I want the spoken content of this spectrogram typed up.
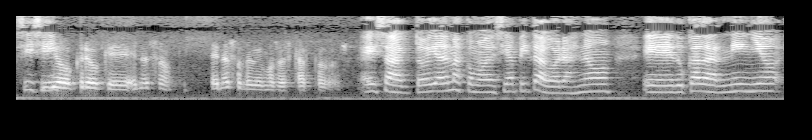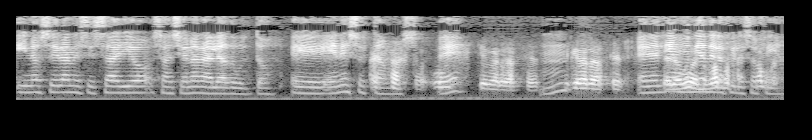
Sí, Y sí. yo creo que en eso, en eso debemos de estar todos. Exacto, y además, como decía Pitágoras, ¿no? Eh, educad al niño y no será necesario sancionar al adulto. Eh, en eso estamos. Exacto. Uy, ¿eh? qué verdad hacer, ¿Mm? qué verdad. En el Pero Día Mundial de la Filosofía.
